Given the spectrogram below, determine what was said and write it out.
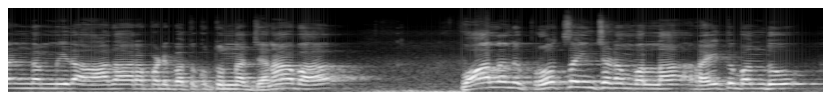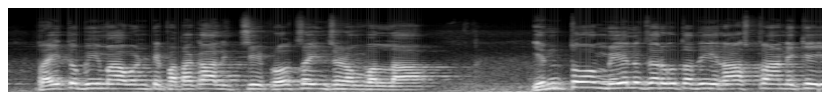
రంగం మీద ఆధారపడి బతుకుతున్న జనాభా వాళ్ళను ప్రోత్సహించడం వల్ల రైతు బంధు రైతు బీమా వంటి పథకాలు ఇచ్చి ప్రోత్సహించడం వల్ల ఎంతో మేలు జరుగుతుంది రాష్ట్రానికి.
